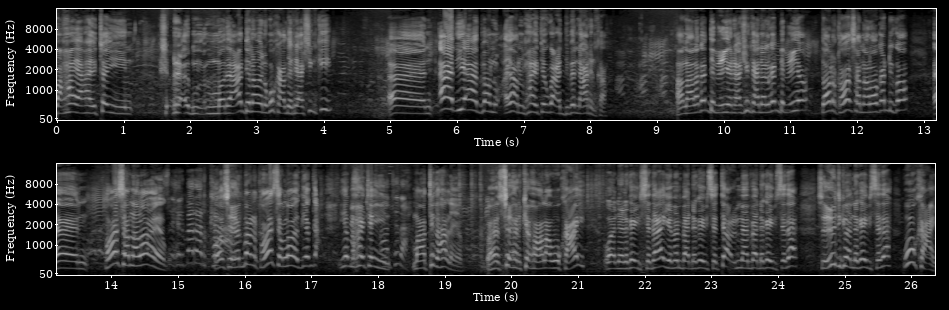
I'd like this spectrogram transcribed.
Maxay ahaytay madaacaddina way nagu kacday raashinkii aad iyo aad baan ayaan maxay tay uga cadibana arrinka? Nalaga dabciyo raashinka nalaga dabciyo doolarka hoosa nalooga dhigo hoosa naloo eego. Oo sixir bararka. Hoosa loo eego iyo maxay maatida. Ha la eego. Waxa sixirkii xoolaa wuu kacay waa nalaga iibsadaa yeman baa naga iibsataa cumaan baa naga iibsadaa sacuudiga baa naga iibsadaa wuu kacay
